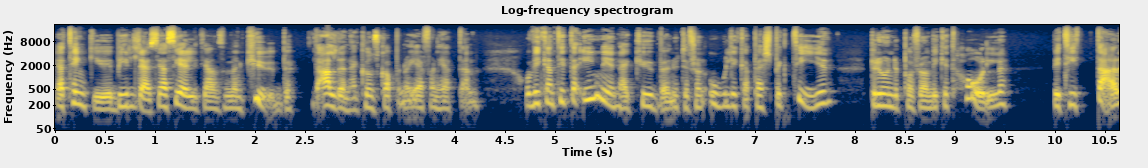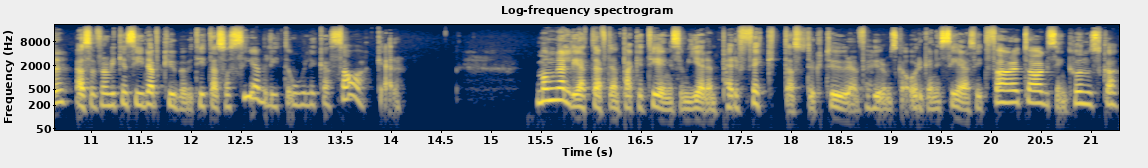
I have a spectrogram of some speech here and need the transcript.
jag tänker ju i bilder, så jag ser det lite grann som en kub, all den här kunskapen och erfarenheten. Och vi kan titta in i den här kuben utifrån olika perspektiv beroende på från vilket håll vi tittar, alltså från vilken sida av kuben vi tittar, så ser vi lite olika saker. Många letar efter en paketering som ger den perfekta strukturen för hur de ska organisera sitt företag, sin kunskap,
